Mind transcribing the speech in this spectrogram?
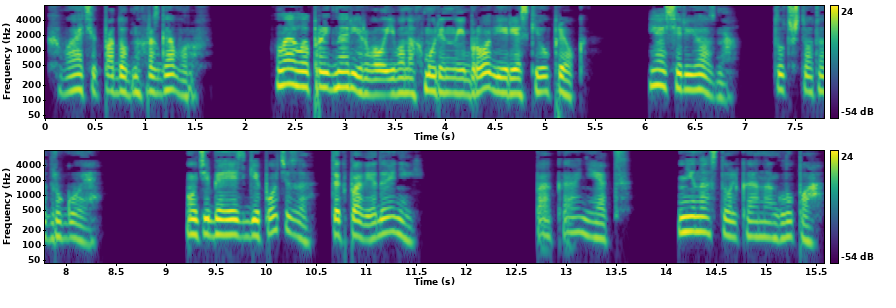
Хватит подобных разговоров. Лайла проигнорировала его нахмуренные брови и резкий упрек. Я серьезно. Тут что-то другое. У тебя есть гипотеза? Так поведай о ней. Пока нет. Не настолько она глупа.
